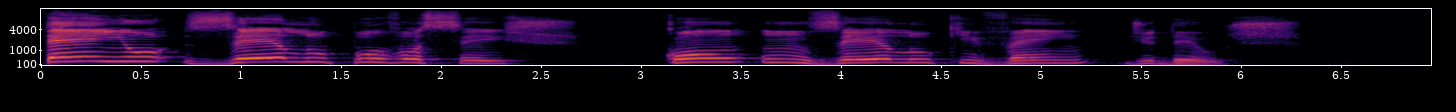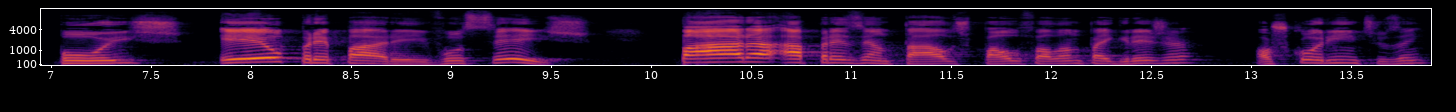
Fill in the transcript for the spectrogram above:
Tenho zelo por vocês com um zelo que vem de Deus. Pois eu preparei vocês para apresentá-los, Paulo falando para a igreja aos Coríntios, hein?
